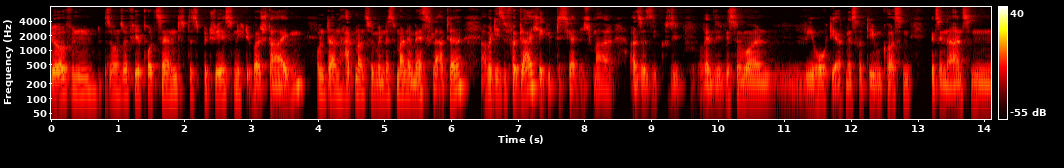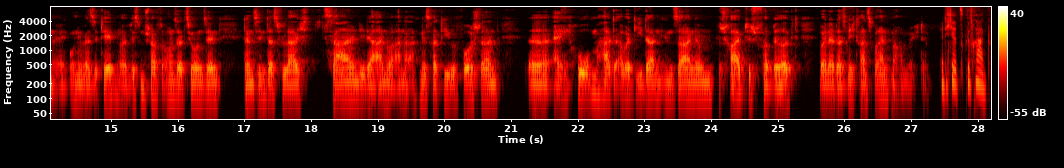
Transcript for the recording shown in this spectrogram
dürfen so und so viel Prozent des Budgets nicht übersteigen. Und dann hat man zumindest mal eine Messlatte. Aber diese Vergleiche gibt es ja nicht mal. Also Sie, Sie, wenn Sie wissen wollen, wie hoch die administrativen Kosten jetzt in einzelnen äh, Universitäten oder Wissenschaftsorganisationen sind, dann sind das vielleicht Zahlen, die der ein oder andere administrative Vorstand erhoben hat, aber die dann in seinem Schreibtisch verbirgt weil er das nicht transparent machen möchte. Hätte ich jetzt gefragt,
